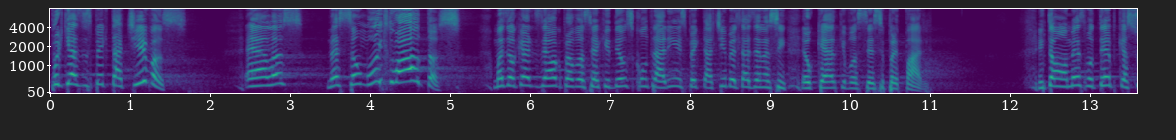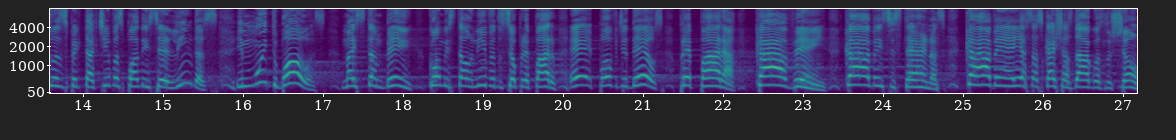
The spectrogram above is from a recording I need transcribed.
Porque as expectativas, elas né, são muito altas. Mas eu quero dizer algo para você que Deus contraria a expectativa, Ele está dizendo assim: eu quero que você se prepare. Então, ao mesmo tempo que as suas expectativas podem ser lindas e muito boas, mas também como está o nível do seu preparo. Ei, povo de Deus, prepara, cavem, cavem cisternas, cavem aí essas caixas d'água no chão,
